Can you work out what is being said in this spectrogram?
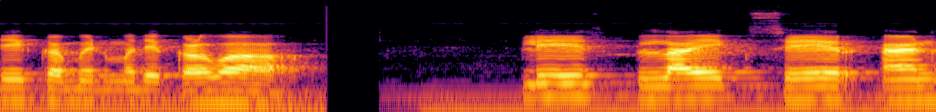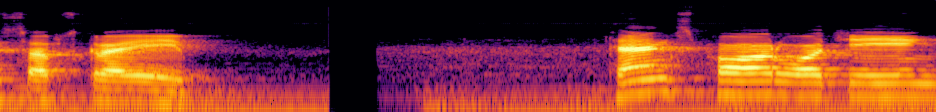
ते कमेंटमध्ये कळवा. Please like share and subscribe. Thanks for watching.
